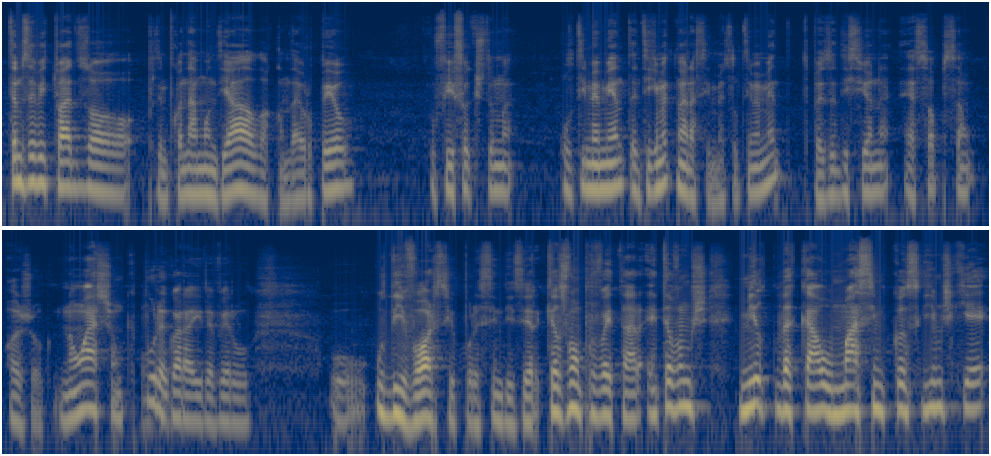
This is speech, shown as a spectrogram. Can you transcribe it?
estamos habituados ao, por exemplo, quando há Mundial ou quando há Europeu, o FIFA costuma, ultimamente, antigamente não era assim, mas ultimamente, depois adiciona essa opção ao jogo. Não acham que por agora ir a ver o, o, o divórcio, por assim dizer, que eles vão aproveitar, então vamos milk da cá o máximo que conseguimos, que é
